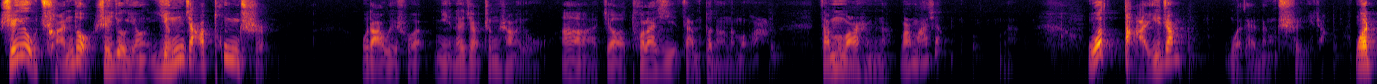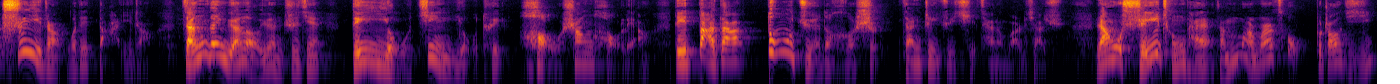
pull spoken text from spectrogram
谁有拳头，谁就赢，赢家通吃。吴大维说：“你那叫争上游啊，叫拖拉机，咱不能那么玩。咱们玩什么呢？玩麻将。我打一张，我才能吃一张；我吃一张，我得打一张。咱跟元老院之间。”得有进有退，好商好量，得大家都觉得合适，咱这局棋才能玩得下去。然后谁成牌，咱们慢慢凑，不着急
